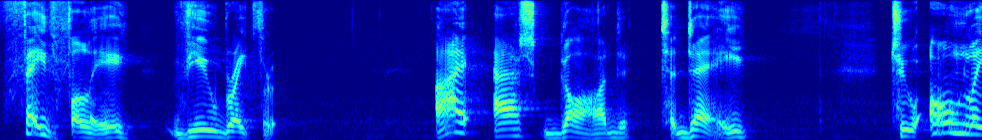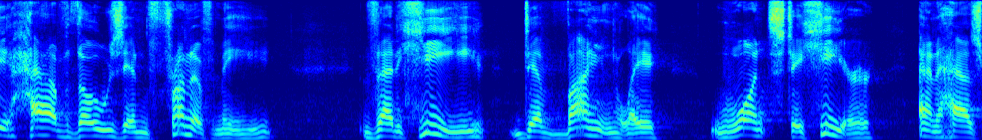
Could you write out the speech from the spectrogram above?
faithfully view breakthrough. I ask God today to only have those in front of me that He divinely wants to hear and has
